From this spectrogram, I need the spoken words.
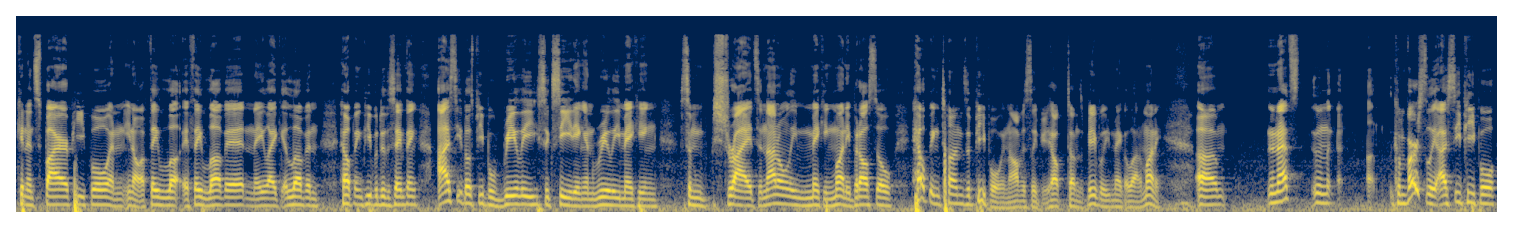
can inspire people and you know if they love if they love it and they like loving helping people do the same thing i see those people really succeeding and really making some strides and not only making money but also helping tons of people. And obviously if you help tons of people you make a lot of money. Um, and that's conversely, I see people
